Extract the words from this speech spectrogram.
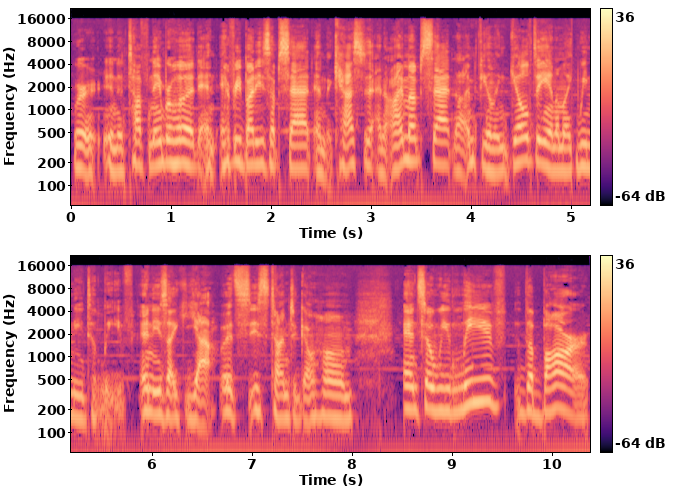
We're in a tough neighborhood, and everybody's upset, and the cast, is, and I'm upset, and I'm feeling guilty. And I'm like, we need to leave. And he's like, yeah, it's, it's time to go home. And so we leave the bar.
